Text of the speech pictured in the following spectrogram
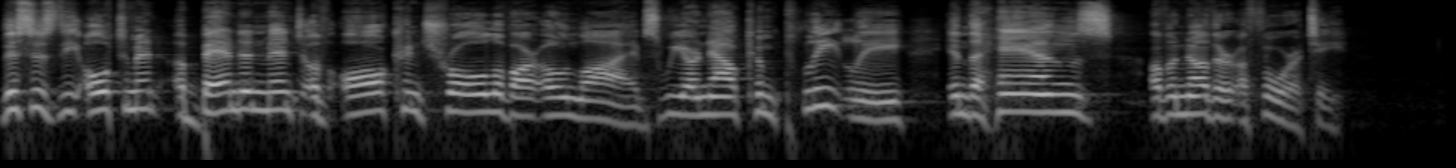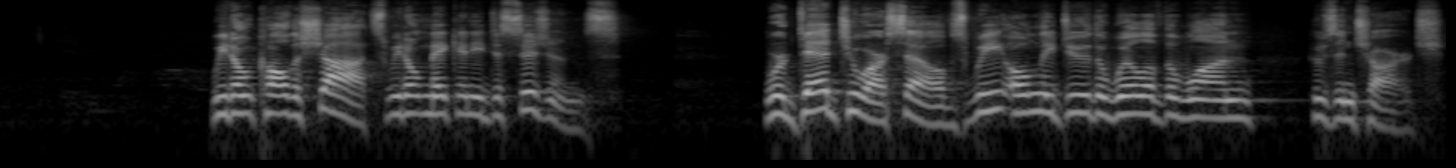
This is the ultimate abandonment of all control of our own lives. We are now completely in the hands of another authority. We don't call the shots, we don't make any decisions. We're dead to ourselves. We only do the will of the one who's in charge.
